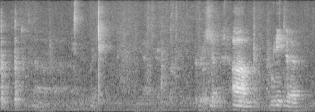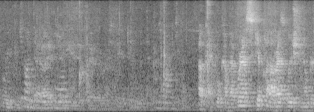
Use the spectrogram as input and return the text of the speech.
Uh, Yep. Um, We need to, Do you want to do it at the end? Come back to okay, we'll come back. We're going to skip uh, resolution number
